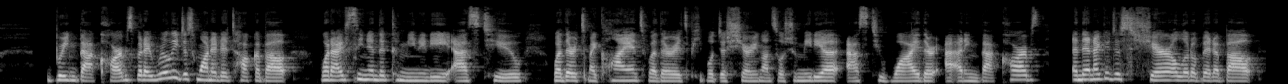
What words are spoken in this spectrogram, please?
bring back carbs, but I really just wanted to talk about what I've seen in the community as to whether it's my clients, whether it's people just sharing on social media as to why they're adding back carbs. And then I could just share a little bit about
